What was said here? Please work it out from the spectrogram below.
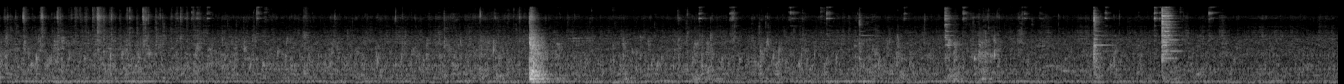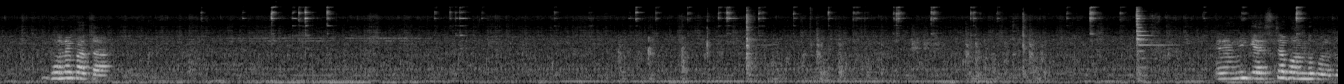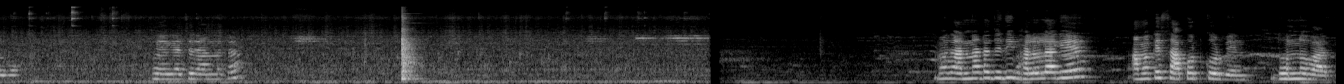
ধনে পাতা। এবার আমি গ্যাসটা বন্ধ করে দেবো। হয়ে গেছে রান্নাটা। আমার রান্নাটা যদি ভালো লাগে, আমাকে সাপোর্ট করবেন। ধন্যবাদ।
